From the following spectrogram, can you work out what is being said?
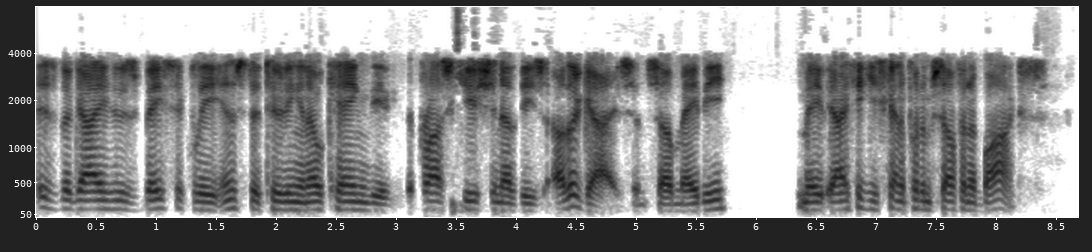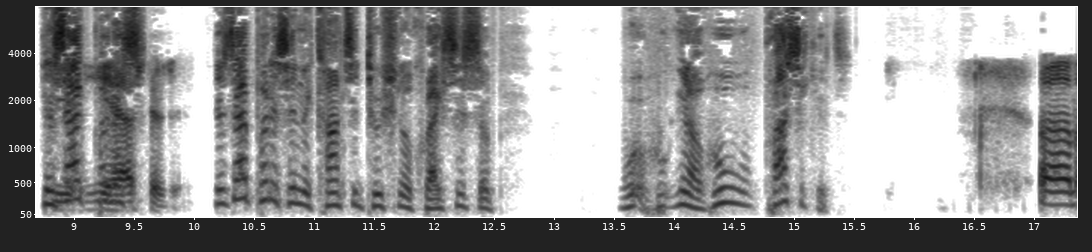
is the guy who's basically instituting and okaying the, the prosecution of these other guys, and so maybe, maybe I think he's kind of put himself in a box. Does he, that put us? Does that put us in the constitutional crisis of, you know, who prosecutes? Um,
